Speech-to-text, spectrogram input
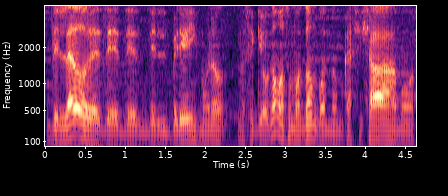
del lado de- de- de- del periodismo, ¿no? Nos equivocamos un montón cuando encasillamos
